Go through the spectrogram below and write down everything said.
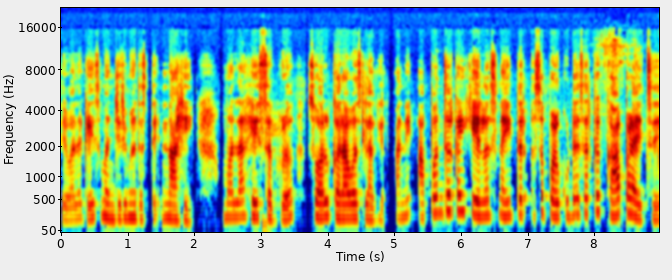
तेव्हा लगेच मंजिरी म्हणत असते नाही मला हे सगळं सॉल्व करावंच लागेल. आणि आपण जर काही केलंच नाही तर असं पळकुट्यासारखं का पळायचं आहे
